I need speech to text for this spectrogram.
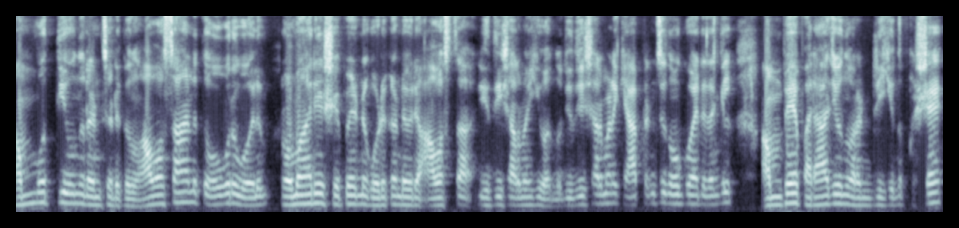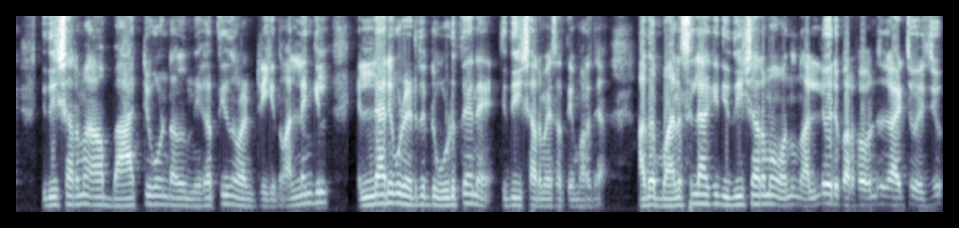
അമ്പത്തിയൊന്ന് റൺസ് എടുക്കുന്നു. അവസാനത്തെ ഓവർ പോലും റൊമാരിയോ ഷെപ്പേഡിന് കൊടുക്കേണ്ട ഒരു അവസ്ഥ ജിതീഷ് ശർമ്മയ്ക്ക് വന്നു. ജിതീഷ് ശർമ്മയുടെ ക്യാപ്റ്റൻസി നോക്കുമായിരുന്നെങ്കിൽ അമ്പയെ പരാജയം എന്ന് പറഞ്ഞിരിക്കുന്നു പക്ഷേ ജിതീഷ് ശർമ്മ ആ ബാറ്റ് കൊണ്ട് അത് നികത്തി എന്ന് പറഞ്ഞിരിക്കുന്നു അല്ലെങ്കിൽ എല്ലാവരും കൂടെ എടുത്തിട്ട് ഉടുത്തേനെ ജിതീഷ് ശർമ്മയെ സത്യം പറഞ്ഞ. അത് മനസ്സിലാക്കി ജിതീഷ് ശർമ്മ വന്ന് നല്ലൊരു പെർഫോമൻസ് കാഴ്ചവെച്ചു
